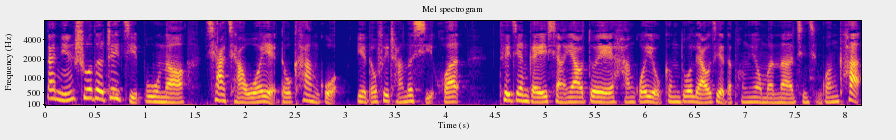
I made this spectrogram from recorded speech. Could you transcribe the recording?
那您说的这几部呢？恰恰我也都看过，也都非常的喜欢。推荐给想要对韩国有更多了解的朋友们呢，进行观看，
